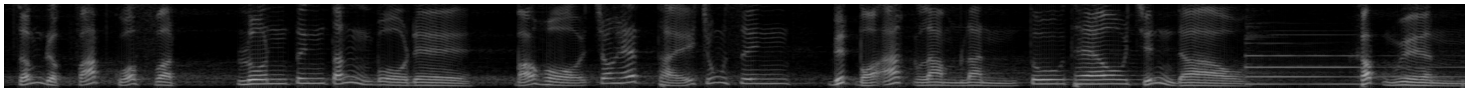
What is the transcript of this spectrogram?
sớm được Pháp của Phật, luôn tinh tấn Bồ Đề, bảo hộ cho hết thảy chúng sinh, biết bỏ ác làm lành, tu theo chính đạo. Khắp nguyện,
